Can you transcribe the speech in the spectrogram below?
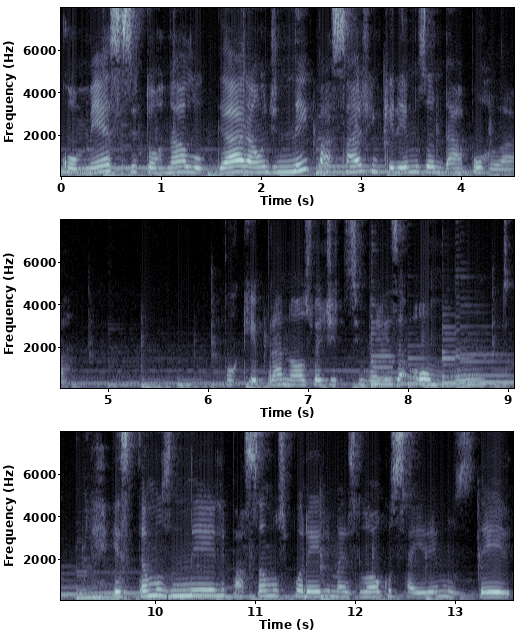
começa a se tornar lugar aonde nem passagem queremos andar por lá porque para nós o Egito simboliza o mundo. Estamos nele, passamos por ele, mas logo sairemos dele,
